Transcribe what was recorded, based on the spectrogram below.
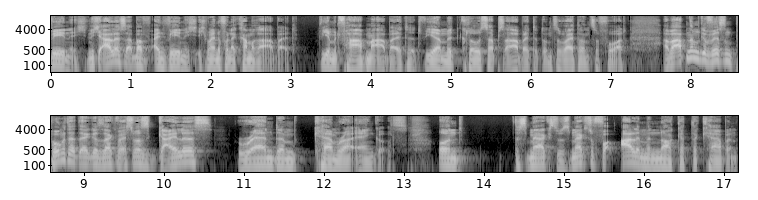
wenig. Nicht alles, aber ein wenig. Ich meine von der Kameraarbeit. Wie er mit Farben arbeitet, wie er mit Close-Ups arbeitet und so weiter und so fort. Aber ab einem gewissen Punkt hat er gesagt, weißt du was Geiles? Random Camera Angles. Und das merkst du. Das merkst du vor allem in Knock at the Cabin.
